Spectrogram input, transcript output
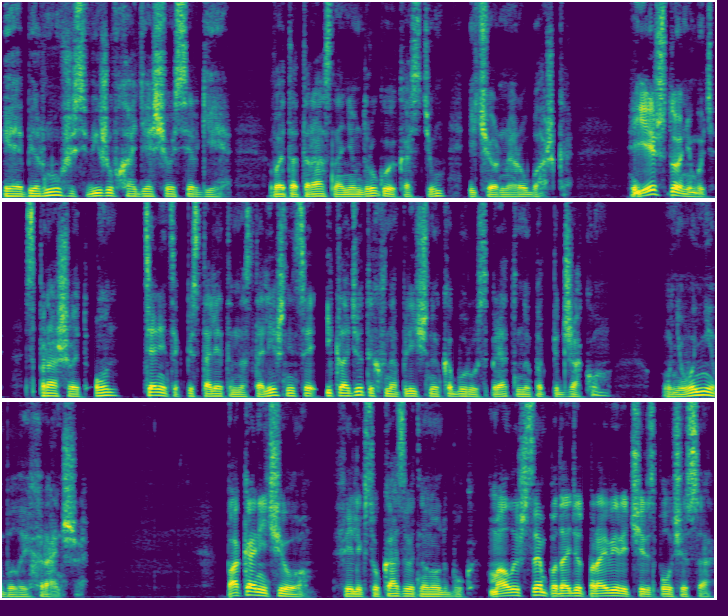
и, обернувшись, вижу входящего Сергея. В этот раз на нем другой костюм и черная рубашка. «Есть что-нибудь?» — спрашивает он, тянется к пистолетам на столешнице и кладет их в наплечную кобуру, спрятанную под пиджаком. У него не было их раньше. «Пока ничего», — Феликс указывает на ноутбук. «Малыш Сэм подойдет проверить через полчаса».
